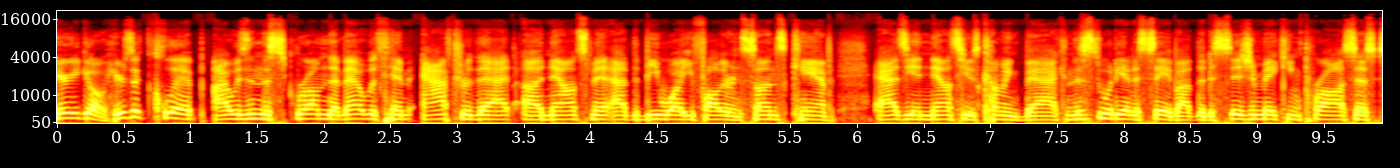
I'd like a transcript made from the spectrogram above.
Here you go. Here's a clip. I was in the scrum that met with him after that announcement at the BYU Father and Sons camp camp as he announced he was coming back. And this is what he had to say about the decision making process,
